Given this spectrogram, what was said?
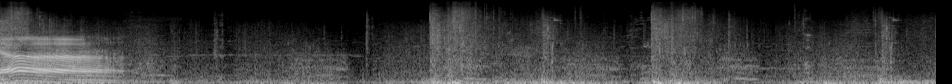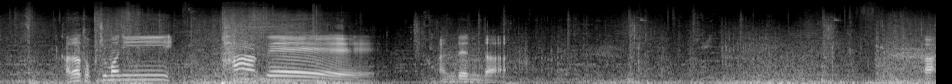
빵야. 가다 독주머니 파괴 안 된다. 아.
